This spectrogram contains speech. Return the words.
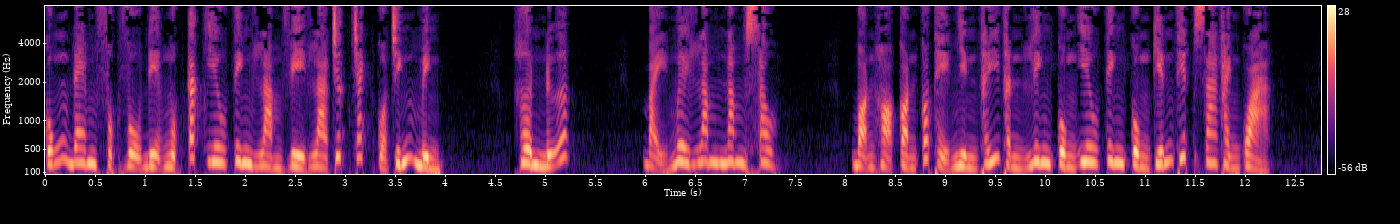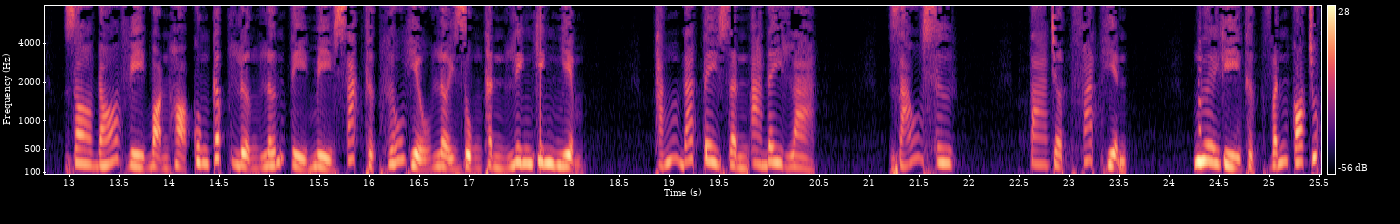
cũng đem phục vụ địa ngục các yêu tinh làm vì là chức trách của chính mình. hơn nữa, bảy mươi 75 năm sau, bọn họ còn có thể nhìn thấy thần linh cùng yêu tinh cùng kiến thiết ra thành quả. do đó vì bọn họ cung cấp lượng lớn tỉ mỉ xác thực hữu hiệu lợi dụng thần linh kinh nghiệm. thắng đã tây dần a đây là giáo sư. ta chợt phát hiện, ngươi kỳ thực vẫn có chút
